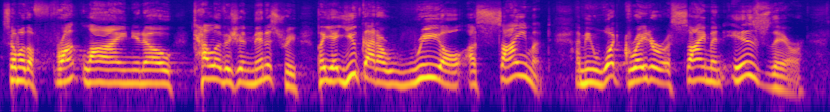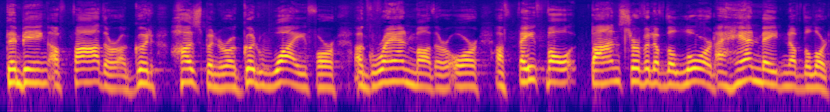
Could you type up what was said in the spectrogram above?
some of the frontline, you know, television ministry, but yet you've got a real assignment. I mean, what greater assignment is there than being a father, a good husband, or a good wife, or a grandmother, or a faithful bondservant of the Lord, a handmaiden of the Lord.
